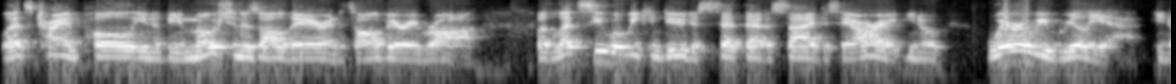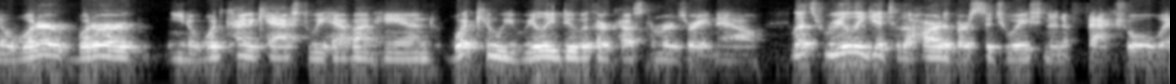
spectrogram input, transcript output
Let's try and pull, you know, the emotion is all there and it's all very raw, but let's see what we can do to set that aside to say, all right, you know, where are we really at? You know, what are what are our, you know, what kind of cash do we have on hand? What can we really do with our customers right now? Let's really get to the heart of our situation in a factual way.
